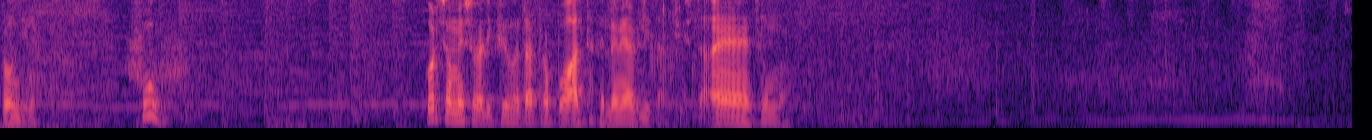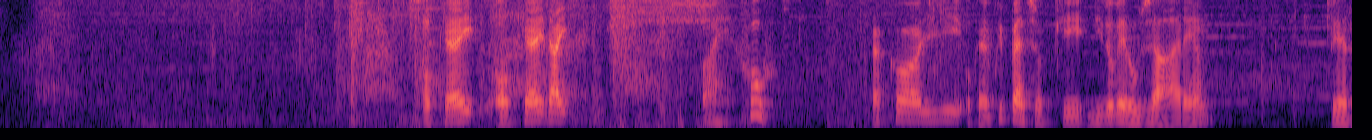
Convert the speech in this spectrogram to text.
Rondine. Uh. Forse ho messo la difficoltà troppo alta per le mie abilità, ci sta, eh, insomma. Ok, ok, dai. Vai. Uh. Raccogli. Ok, qui penso che di dover usare per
